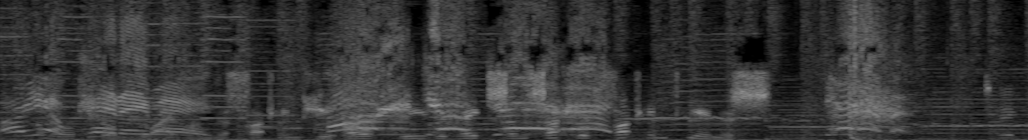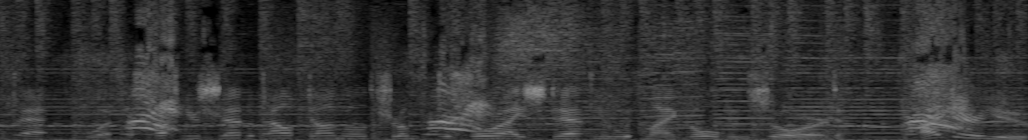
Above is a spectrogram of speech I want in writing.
Are you Donald Trump kidding live on me? the fucking GOP debates and suck your fucking penis. Damn that. What the fuck you said about Donald Trump before I stab you with my golden sword? I dare you.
